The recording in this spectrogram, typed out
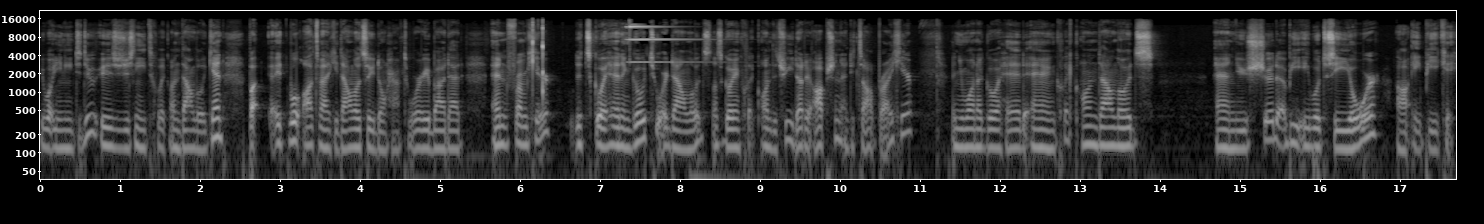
what you need to do is you just need to click on download again, but it will automatically download so you don't have to worry about that. And from here, let's go ahead and go to our downloads. Let's go and click on the three dotted option at the top right here. And you want to go ahead and click on downloads and you should be able to see your uh, APK.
